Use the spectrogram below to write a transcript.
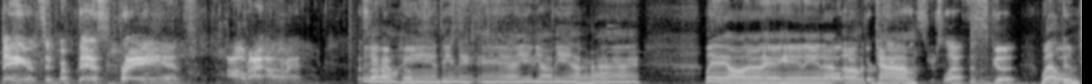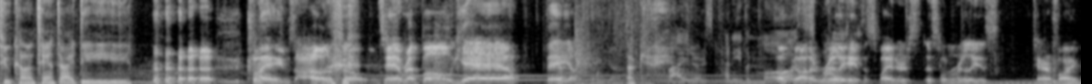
dance, and we're best friends. All right, all right. That's not how it goes. hands in the air if you'll be alright. We're on a hanging in Oh, a there's 13 monsters left. This is good. Welcome to Content ID. Claims are so terrible, yeah. They are. Are. Okay. Spiders and even more. Oh god, I really hate the spiders. This one really is terrifying.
